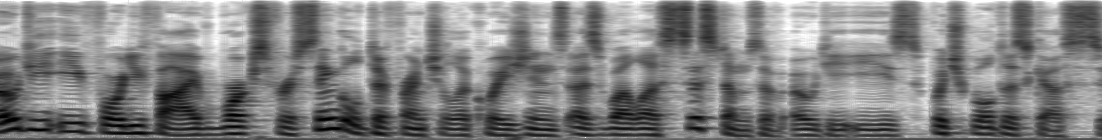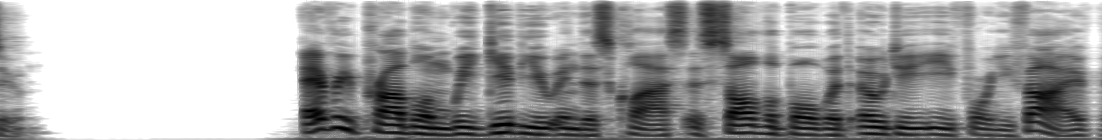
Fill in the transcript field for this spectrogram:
ODE 45 works for single differential equations as well as systems of ODEs, which we'll discuss soon. Every problem we give you in this class is solvable with ODE 45,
